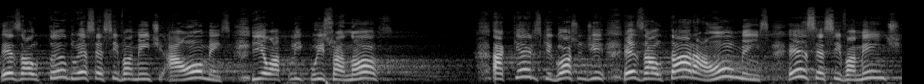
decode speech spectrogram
exaltando excessivamente a homens, e eu aplico isso a nós, aqueles que gostam de exaltar a homens excessivamente,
